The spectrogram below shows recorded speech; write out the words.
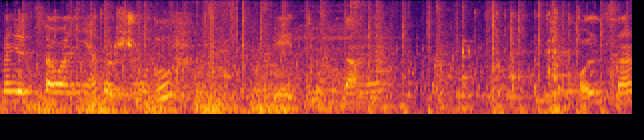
Będzie cała linia torczudów. I tu damy kolce.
